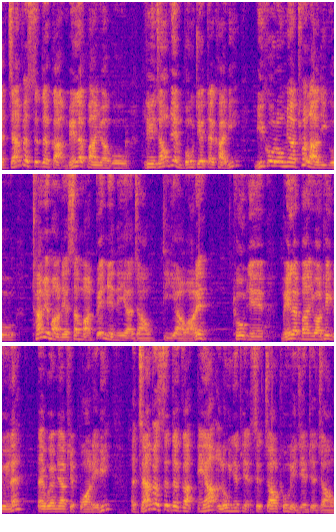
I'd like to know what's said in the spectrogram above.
အကြမ်းဖက်စစ်တပ်ကမင်းလက်ပံရွာကိုလေကြောင်းဖြင့်ပုံကျဲတက်ခိုက်ပြီးမိခိုလုံးများထွက်လာသည်ကိုထမ်းမြန်မာနယ်ဆက်မှတွေ့မြင်နေရကြောင်းသိရပါတယ်။ထို့ပြင်မင်းလက်ပံရွာထိပ်တွင်လည်း တိုက်ပွဲများဖြစ်ပွားနေပြီးအကြမ်းဖက်စစ်တပ်ကအင်အားအလုံးကြီးဖြင့်စစ်ကြောင်းထိုးနေခြင်းဖြစ်ကြောင်း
